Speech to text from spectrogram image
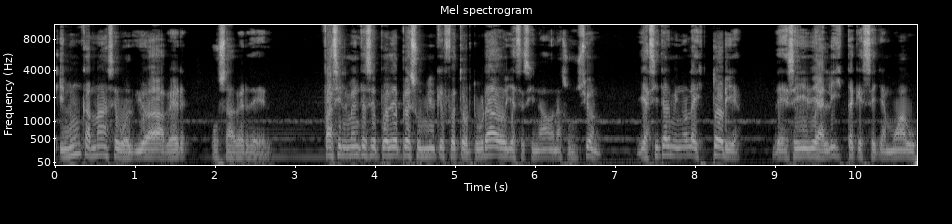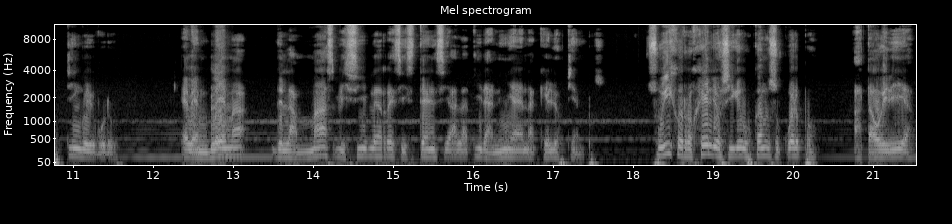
Y nunca más se volvió a ver o saber de él. Fácilmente se puede presumir que fue torturado y asesinado en Asunción, y así terminó la historia de ese idealista que se llamó Agustín Guiburú, el emblema de la más visible resistencia a la tiranía en aquellos tiempos. Su hijo Rogelio sigue buscando su cuerpo hasta hoy día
